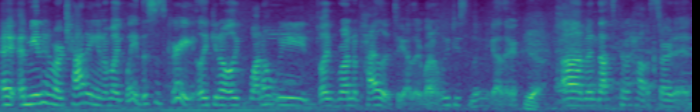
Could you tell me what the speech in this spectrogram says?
and and me and him are chatting, and I'm like, wait, this is great. Like you know, like why don't we like run a pilot together? Why don't we do something together? Yeah. Um, and that's kind of how it started.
